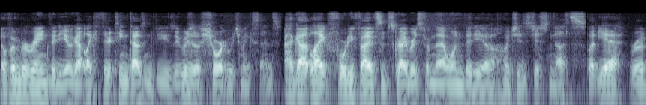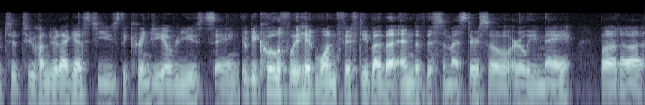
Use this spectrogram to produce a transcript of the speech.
November Rain video got like 13,000 views. It was a short, which makes sense. I got like 45 subscribers from that one video, which is just nuts. But yeah, road to 200, I guess, to use the cringy, overused saying. It would be cool if we hit 150 by the end of this semester, so early May. But uh,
